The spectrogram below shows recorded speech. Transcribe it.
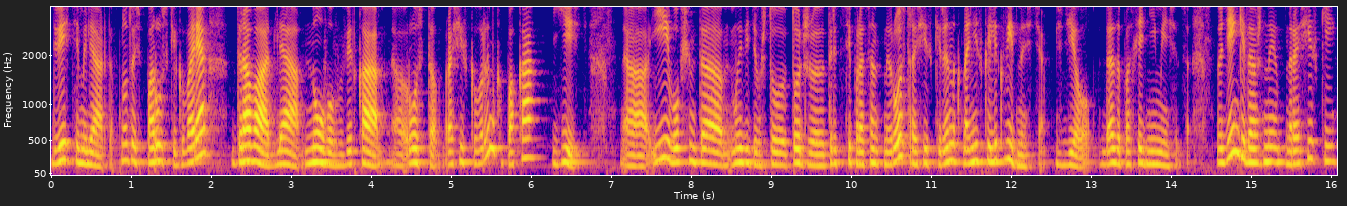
200 миллиардов. Ну, то есть, по-русски говоря, дрова для нового витка э, роста российского рынка пока есть. Э, и, в общем-то, мы видим, что тот же 30% рост российский рынок на низкой ликвидности сделал да, за последние месяцы. Но деньги должны на российский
